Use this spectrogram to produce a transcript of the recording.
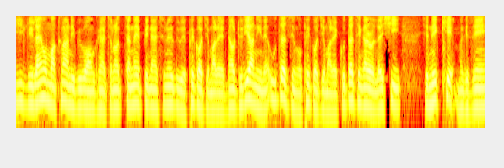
ကြီးလီလိုင်းပေါ်မှာခဏနေပြပါအောင်ခင်ဗျကျွန်တော်ကျန်တဲ့ပင်နိုင်ဆွေးနွေးသူတွေဖိတ်ခေါ်ချင်ပါတယ်နောက်ဒုတိယအနေနဲ့ဦးသက်စင်ကိုဖိတ်ခေါ်ချင်ပါတယ်ကိုသက်စင်ကတော့လက်ရှိယနေ့ခေတ်မဂ္ဂဇင်း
